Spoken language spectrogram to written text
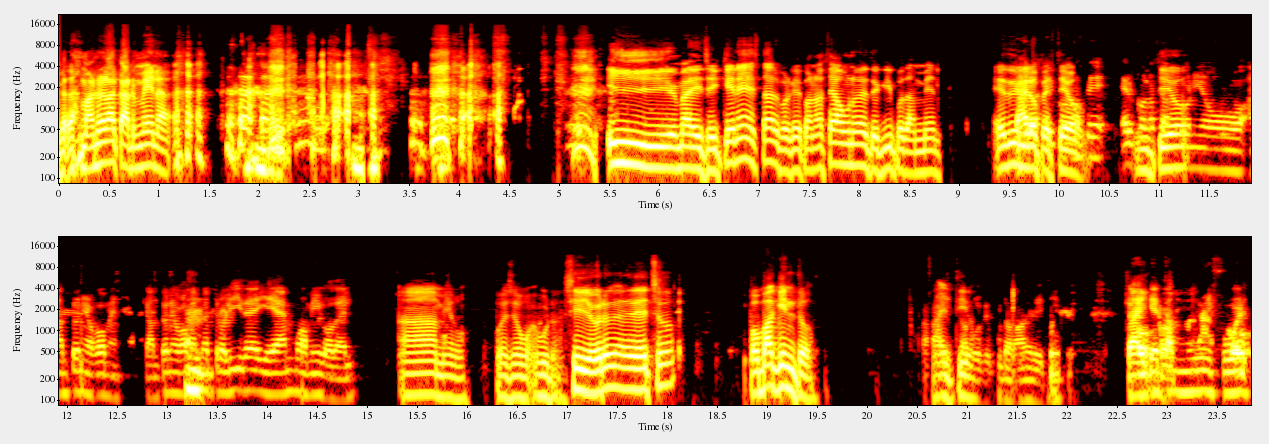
Ca- Manuela Carmena. y me ha dicho, ¿y quién es tal? Porque conoce a uno de tu equipo también. Edwin Claro, López, él conoce, él un conoce tío- a Antonio, Antonio Gómez, que Antonio Gómez es Mm. nuestro líder y es muy amigo de él. Ah, amigo. Pues seguro. Sí, yo creo que de hecho, pues va quinto. Ay, El tío. capo de puta madre, tío. O sea, hay que estar muy fuerte.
